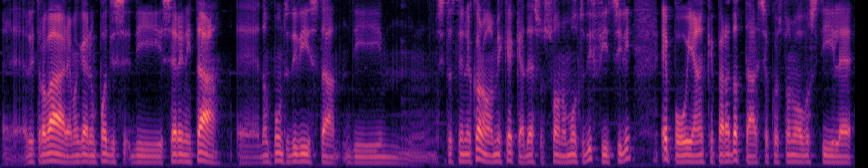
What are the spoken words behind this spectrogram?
eh, ritrovare magari un po' di, di serenità eh, da un punto di vista di mh, situazioni economiche che adesso sono molto difficili e poi anche per adattarsi a questo nuovo stile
